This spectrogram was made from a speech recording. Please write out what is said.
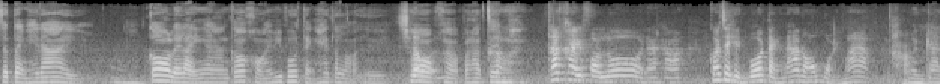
จะแต่งให้ได้อืม ก็หลาย ๆ งานก็ขอให้พี่โบแต่งให้ตลอดเลย ชอบค่ะ ประทับใจมาก ถ้าใคร follow นะคะ ก็จะเห็นโบแต่งหน้าน้องบ่อยมาก ครับเหมือนกัน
